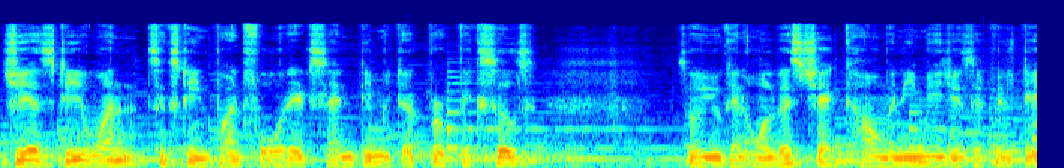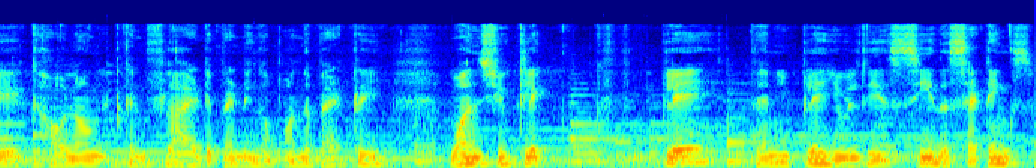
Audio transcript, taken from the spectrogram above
GSD 116.48 centimeter per pixels. So you can always check how many images it will take how long it can fly depending upon the battery. Once you click play then you play you will see the settings.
